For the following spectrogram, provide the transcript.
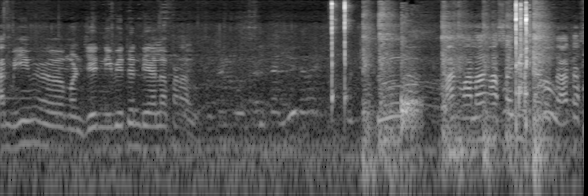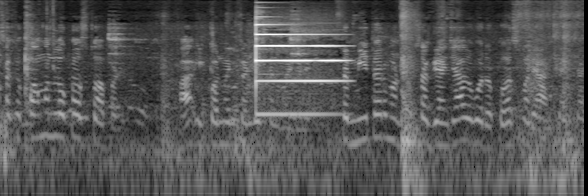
आम्ही म्हणजे निवेदन द्यायला पण आलो. आणि मला असा विचार होता आता सगळं कॉमन लोक असतो आपण. इकॉनॉमिक कंडिशन तर मी तर म्हणतो सगळ्यांच्या अगोदर पर्समध्ये हात त्यांच्या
